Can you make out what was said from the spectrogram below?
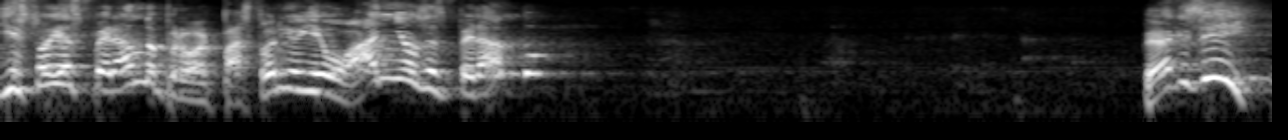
y estoy esperando, pero el pastor yo llevo años esperando. ¿Verdad que sí?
